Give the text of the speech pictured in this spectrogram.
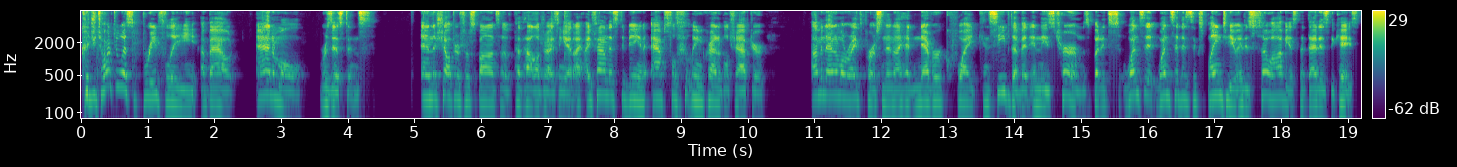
Could you talk to us briefly about animal resistance and the shelter's response of pathologizing it. I, I, found this to be an absolutely incredible chapter. I'm an animal rights person and I had never quite conceived of it in these terms, but it's once it once it is explained to you, it is so obvious that that is the case.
